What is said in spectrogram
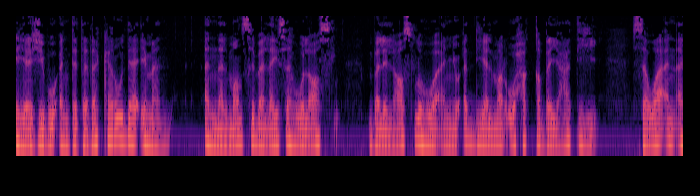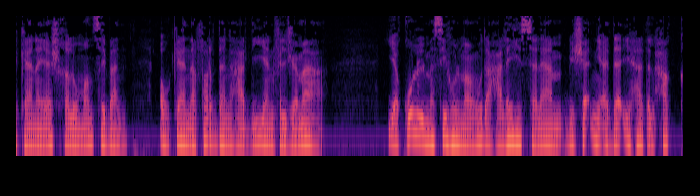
يجب أن تتذكروا دائما أن المنصب ليس هو الأصل بل الأصل هو أن يؤدي المرء حق بيعته سواء أكان يشغل منصبا أو كان فردا عاديا في الجماعة. يقول المسيح الموعود عليه السلام بشأن أداء هذا الحق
